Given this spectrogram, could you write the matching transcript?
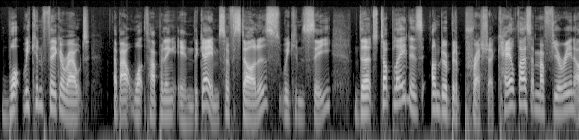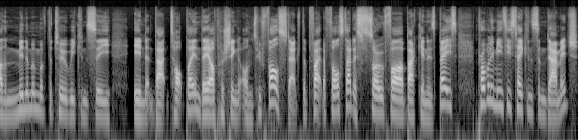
what we can figure out about what's happening in the game. So for starters, we can see that top lane is under a bit of pressure. Kael'thas and Malfurion are the minimum of the two we can see in that top lane. They are pushing onto Falstad. The fact that Falstad is so far back in his base probably means he's taken some damage.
